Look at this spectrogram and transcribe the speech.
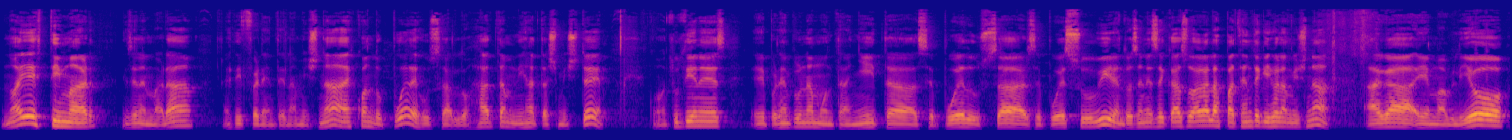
No hay estimar, dice la Mara es diferente. La Mishnah es cuando puedes usarlo. Hatam ni hatashmishte. Cuando tú tienes, eh, por ejemplo, una montañita, se puede usar, se puede subir. Entonces, en ese caso, haga las patentes que dijo la Mishnah. Haga eh, mablió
